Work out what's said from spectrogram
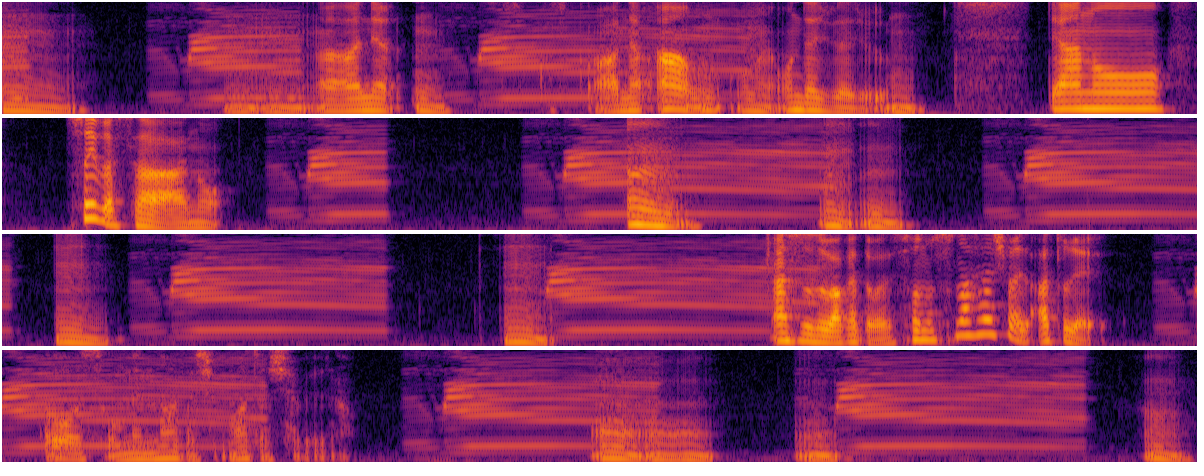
うん。うんうん。ああ、ね、うん。そっかそっか。あ、な、あ、うん、うん、大丈夫大丈夫。うん。で、あのー、そういえばさ、あの、うん、うん、うん、あ、そうそう、分かった。その、その話は後で、おそう、ごめん、まだし、まだ喋るな。うん、うん、うん、うん。うん。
